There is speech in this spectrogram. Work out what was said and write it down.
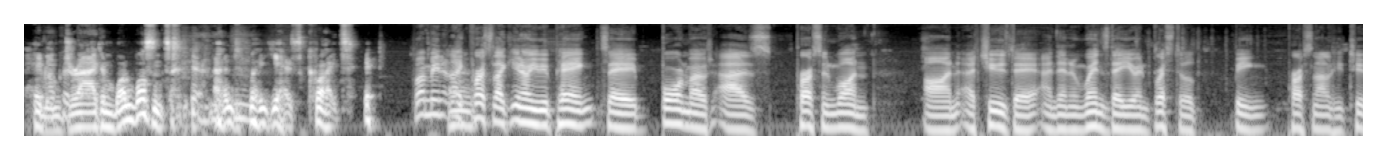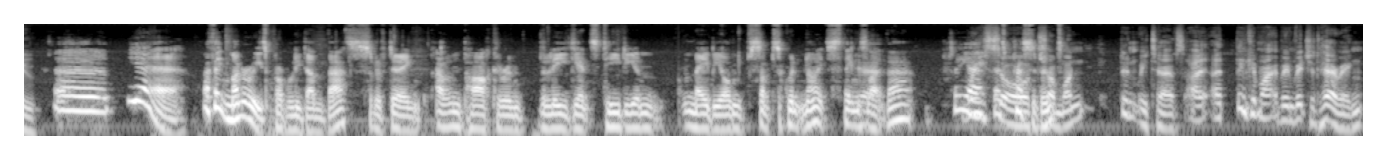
him how in could drag and one wasn't. and hmm. well, yes, quite. Well, I mean, like, uh. person, like you know, you'd be playing, say, Bournemouth as person one on a Tuesday, and then on Wednesday you're in Bristol being personality two. Uh, yeah, I think Munnery's probably done that, sort of doing Alan Parker and the League against Tedium, maybe on subsequent nights, things Yeah. like that. So yeah, we that's saw precedent. someone, didn't we, Terves? I, I think it might have been Richard Herring.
